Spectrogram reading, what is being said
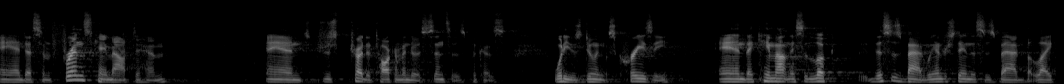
And uh, some friends came out to him and just tried to talk him into his senses because what he was doing was crazy. And they came out and they said, Look, this is bad. We understand this is bad, but like,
